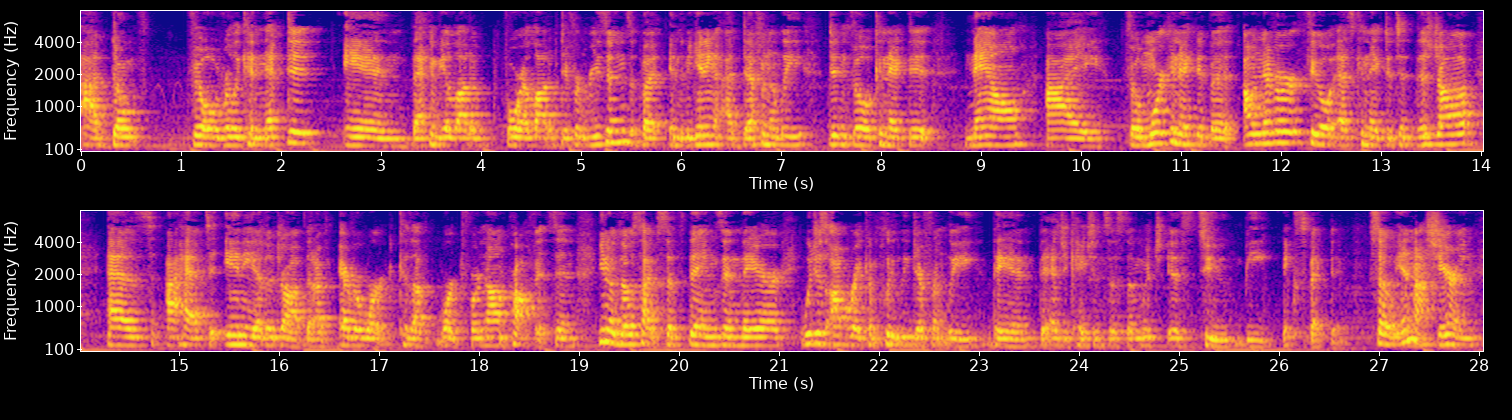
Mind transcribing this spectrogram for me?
I don't feel really connected and that can be a lot of for a lot of different reasons but in the beginning I definitely didn't feel connected. Now I feel more connected but I'll never feel as connected to this job as I have to any other job that I've ever worked because I've worked for nonprofits and you know those types of things and there. We just operate completely differently than the education system which is to be expected. So in my sharing,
